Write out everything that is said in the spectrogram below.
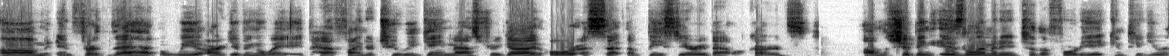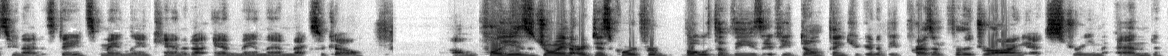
Um, and for that, we are giving away a Pathfinder 2e Game Mastery Guide or a set of Bestiary battle cards. Um, the shipping is limited to the 48 contiguous United States, mainland Canada, and mainland Mexico. Um, please join our Discord for both of these if you don't think you're going to be present for the drawing at stream end.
